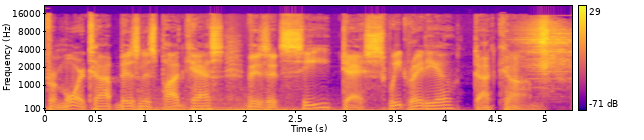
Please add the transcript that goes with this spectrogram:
For more top business podcasts, visit c-suiteradio.com.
